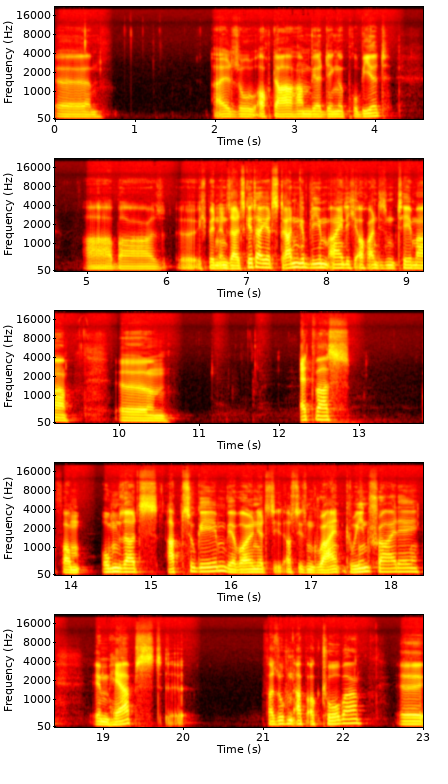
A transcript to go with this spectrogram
Äh, also auch da haben wir Dinge probiert. Aber äh, ich bin in Salzgitter jetzt dran geblieben, eigentlich auch an diesem Thema ähm, etwas vom Umsatz abzugeben. Wir wollen jetzt aus diesem Green Friday im Herbst äh, versuchen, ab Oktober äh,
